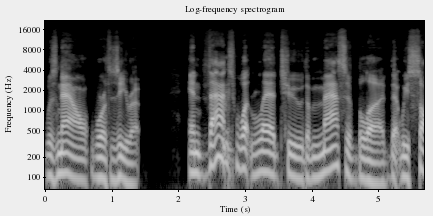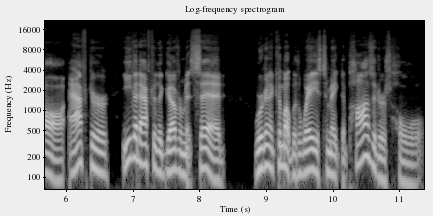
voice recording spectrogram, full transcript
was now worth zero. And that's mm. what led to the massive blood that we saw after, even after the government said, we're going to come up with ways to make depositors whole.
